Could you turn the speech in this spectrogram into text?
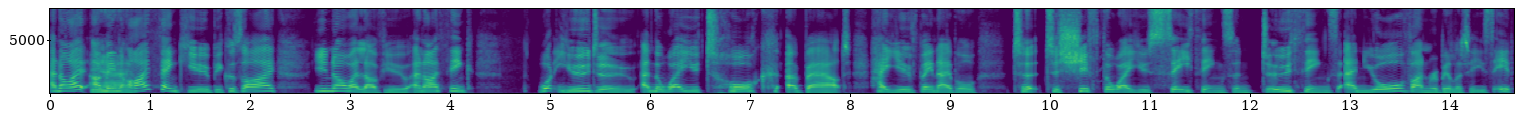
and I, I mean, I thank you because I, you know, I love you, and I think what you do and the way you talk about how you've been able to to shift the way you see things and do things and your vulnerabilities it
